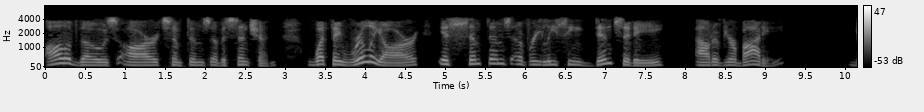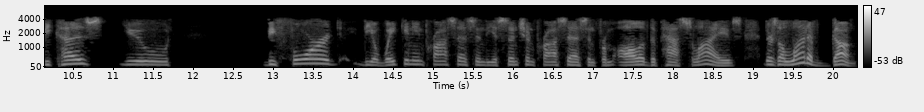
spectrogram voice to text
All of those are symptoms of ascension. What they really are is symptoms of releasing density out of your body. Because you before the awakening process and the ascension process and from all of the past lives, there's a lot of gunk.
